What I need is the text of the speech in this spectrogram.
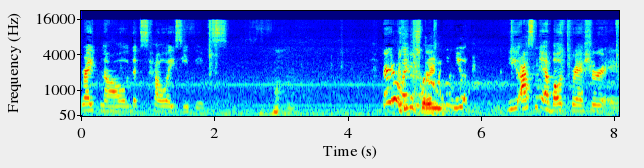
right now that's how I see things. Pero I when it's very- you you asked me about pressure eh.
